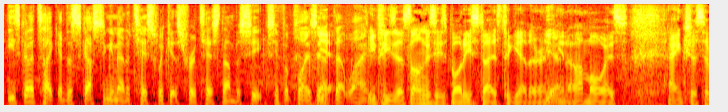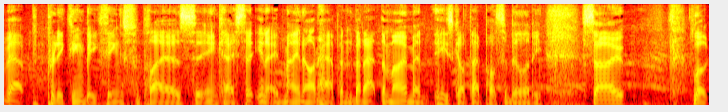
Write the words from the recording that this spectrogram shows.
He's going to take a disgusting amount of test wickets for a test number six if it plays out that way. If he's as long as his body stays together, and Yeah. you know, I'm always anxious about predicting big things for players in case that you know it may not happen. But at the moment, he's got that possibility. So, look,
